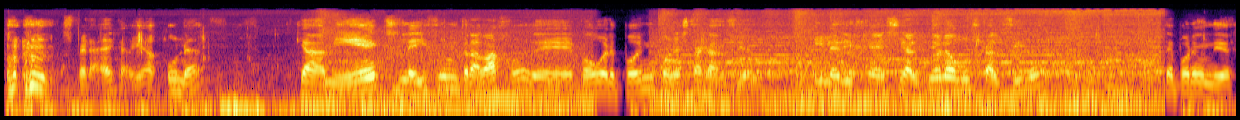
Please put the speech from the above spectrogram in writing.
Espera, eh, que había una que a mi ex le hizo un trabajo de PowerPoint con esta canción. Y le dije, si al tío le gusta el cine, te pone un 10.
